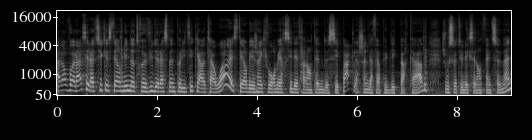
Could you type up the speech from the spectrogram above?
Alors voilà, c'est là-dessus que se termine notre revue de la semaine politique à Ottawa. Esther Bégin qui vous remercie d'être à l'antenne de CEPAC, la chaîne d'affaires publiques par câble. Je vous souhaite une excellente fin de semaine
